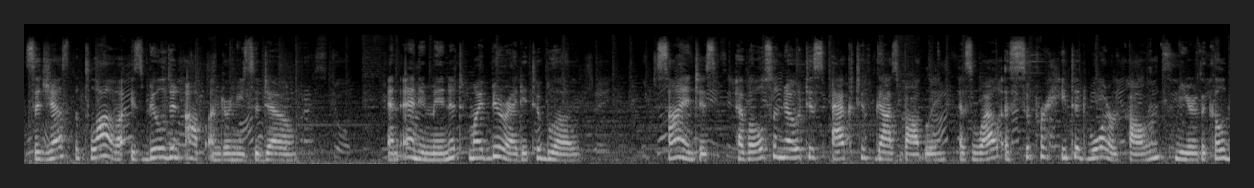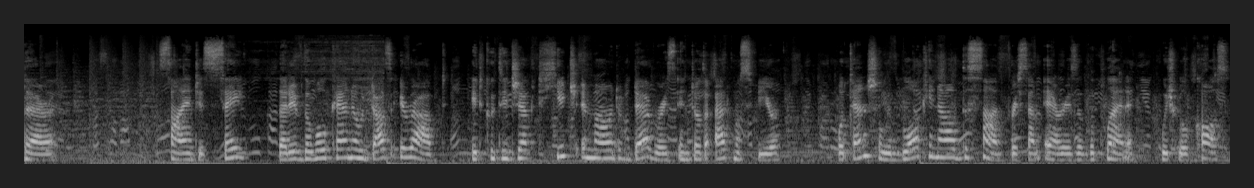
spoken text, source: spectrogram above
suggest that lava is building up underneath the dome, and any minute might be ready to blow. Scientists have also noticed active gas bubbling as well as superheated water columns near the caldera. Scientists say that if the volcano does erupt, it could eject huge amount of debris into the atmosphere potentially blocking out the sun for some areas of the planet, which will cause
